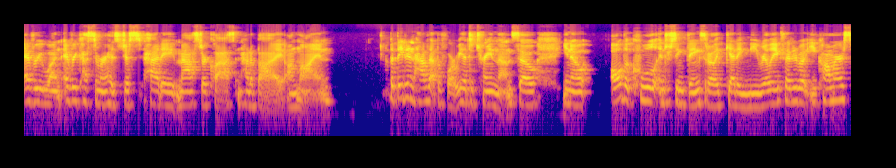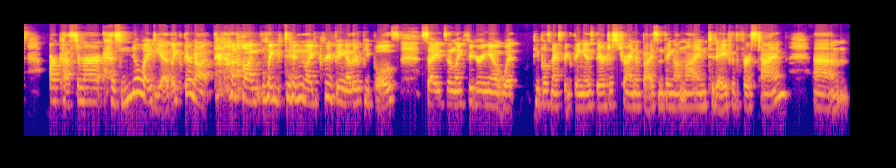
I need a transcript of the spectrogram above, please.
everyone, every customer has just had a master class in how to buy online but they didn't have that before. We had to train them. So, you know, all the cool, interesting things that are like getting me really excited about e-commerce, our customer has no idea. Like they're not they're not on LinkedIn like creeping other people's sites and like figuring out what people's next big thing is. They're just trying to buy something online today for the first time. Um,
